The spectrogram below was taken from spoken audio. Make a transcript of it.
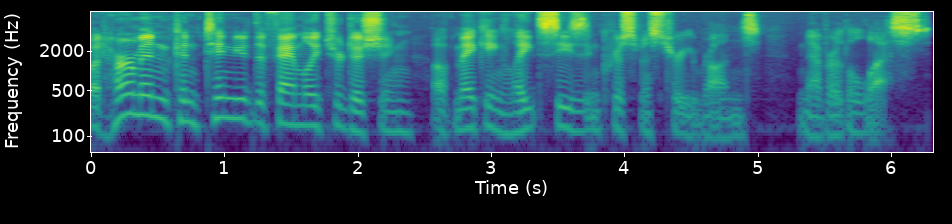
but Herman continued the family tradition of making late season Christmas tree runs, nevertheless.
